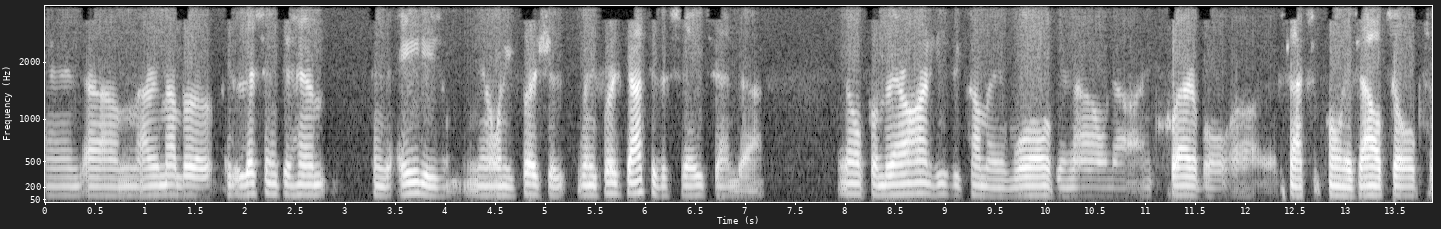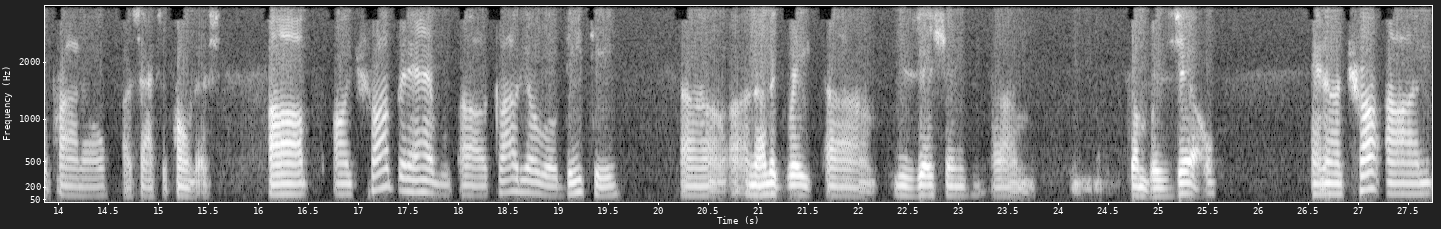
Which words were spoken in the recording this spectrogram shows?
And um, I remember listening to him in the '80s. You know, when he first when he first got to the states, and uh, you know, from there on, he's become a world-renowned, uh, incredible uh, saxophonist, alto, soprano uh, saxophonist. Um, on trumpet, I have uh, Claudio Roditi, uh, another great uh, musician um, from Brazil. And on trump, on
